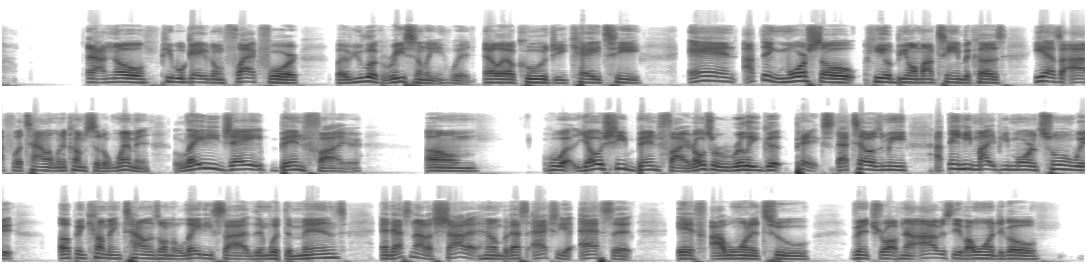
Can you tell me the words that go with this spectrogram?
I know people gave them flack for it, but if you look recently with LL Cool G, KT, and I think more so he'll be on my team because he has an eye for talent when it comes to the women. Lady J, Ben Fire, um, who Yoshi, Ben Fire. Those are really good picks. That tells me I think he might be more in tune with up and coming talents on the lady side than with the men's. And that's not a shot at him, but that's actually an asset if I wanted to venture off. Now, obviously, if I wanted to go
